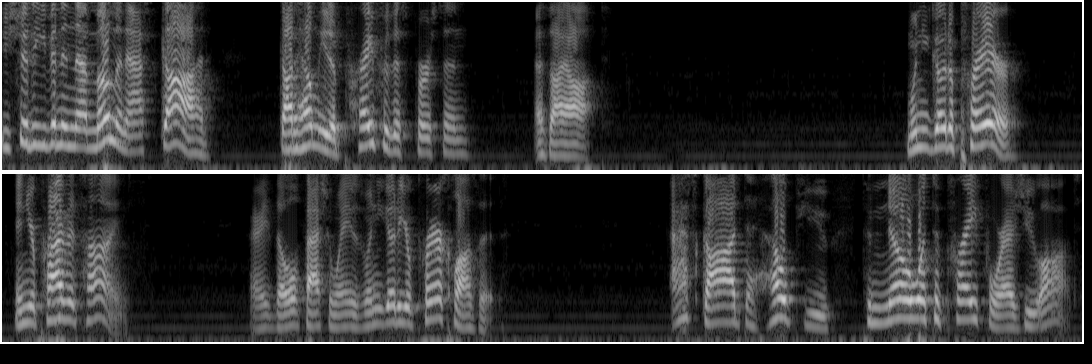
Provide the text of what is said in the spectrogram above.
You should even in that moment ask God, God, help me to pray for this person as I ought. when you go to prayer in your private times. Right? The old fashioned way is when you go to your prayer closet. Ask God to help you to know what to pray for as you ought.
